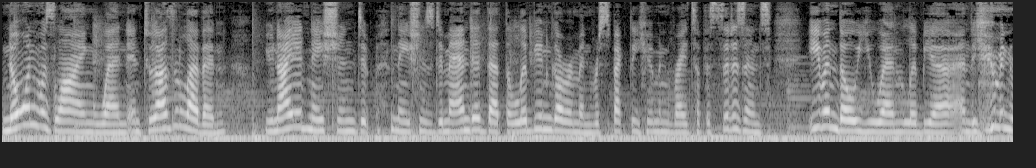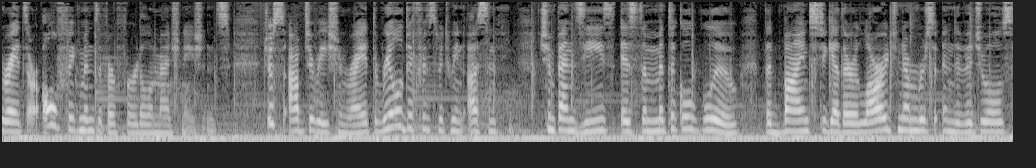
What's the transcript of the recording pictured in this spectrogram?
No one was lying when, in 2011, United de- Nations demanded that the Libyan government respect the human rights of its citizens, even though UN, Libya, and the human rights are all figments of our fertile imaginations. Just observation, right? The real difference between us and chimpanzees is the mythical glue that binds together large numbers of individuals,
